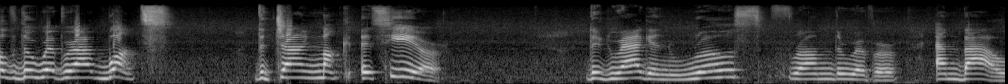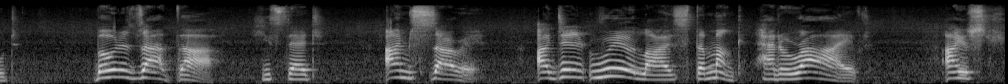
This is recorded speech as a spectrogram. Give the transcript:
of the river at once. The giant monk is here. The dragon rose from the river and bowed. Bodhisattva, he said, I'm sorry. I didn't realize the monk had arrived. I was,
